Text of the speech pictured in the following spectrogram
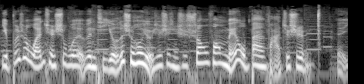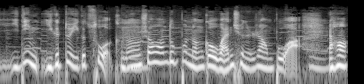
也不是说完全是我的问题，有的时候有些事情是双方没有办法，就是。呃，一定一个对一个错，可能双方都不能够完全的让步啊。然后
